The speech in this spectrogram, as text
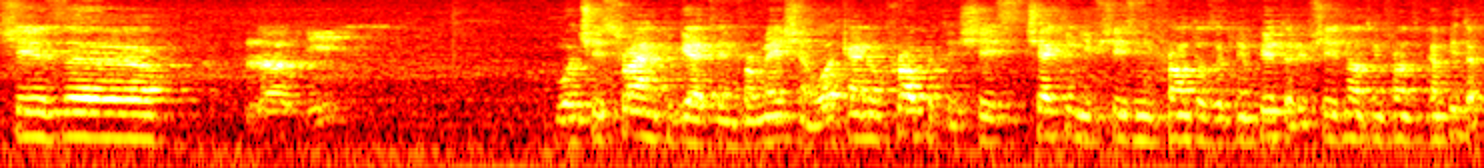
she's uh, what she's trying to get information. What kind of property? She's checking if she's in front of the computer. If she's not in front of the computer,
